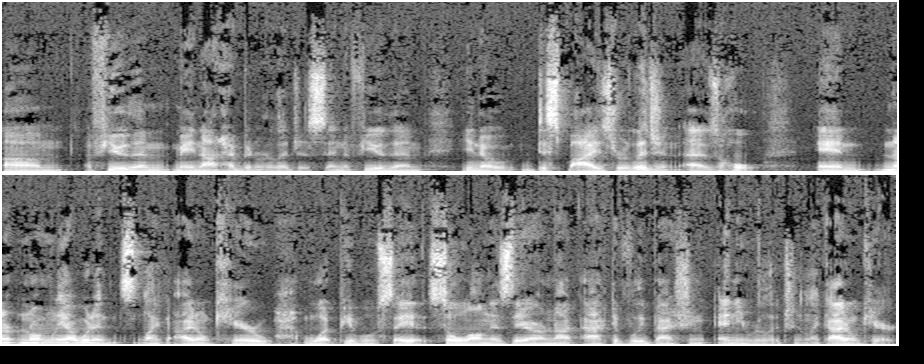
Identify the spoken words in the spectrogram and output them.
um, a few of them may not have been religious, and a few of them, you know, despise religion as a whole. And n- normally, I wouldn't like. I don't care what people say, so long as they are not actively bashing any religion. Like I don't care,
